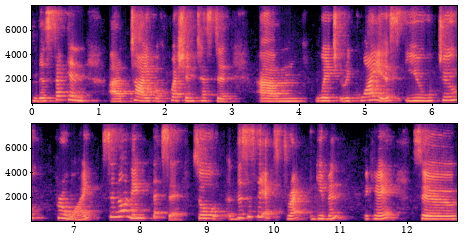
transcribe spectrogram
the second uh, type of question tested, um, which requires you to provide synonym, that's it. So this is the extract given, okay? So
